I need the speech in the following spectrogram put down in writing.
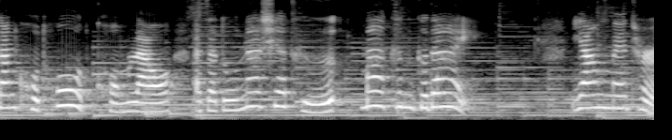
การขอโทษของเราอาจจะดูน่าเชื่อถือมากขึ้นก็ได้ Young Matter，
